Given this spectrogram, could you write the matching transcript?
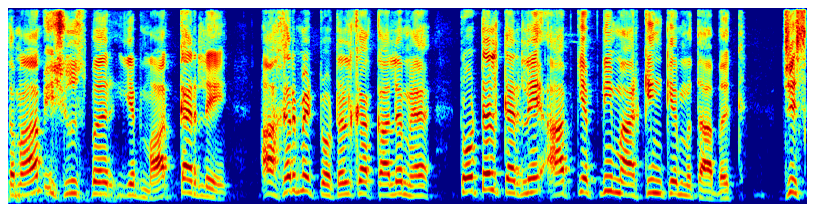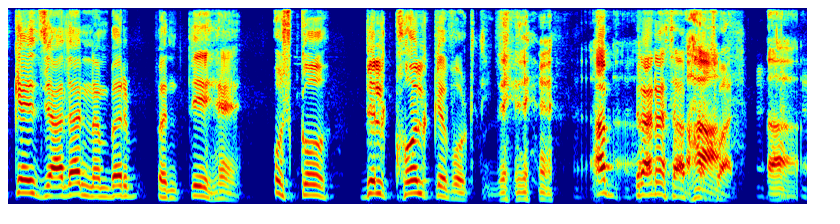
تمام ایشوز پر یہ مارک کر لیں۔ آخر میں ٹوٹل کا کالم ہے۔ ٹوٹل کر لیں آپ کی اپنی مارکنگ کے مطابق جس کے زیادہ نمبر بنتے ہیں۔ اس کو دل کھول کے ووٹ دیجیے اب رانا صاحب کا سوال۔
